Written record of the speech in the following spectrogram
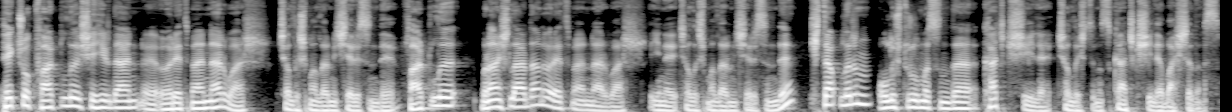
Pek çok farklı şehirden e, öğretmenler var çalışmaların içerisinde. Farklı branşlardan öğretmenler var yine çalışmaların içerisinde. Kitapların oluşturulmasında kaç kişiyle çalıştınız, kaç kişiyle başladınız?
